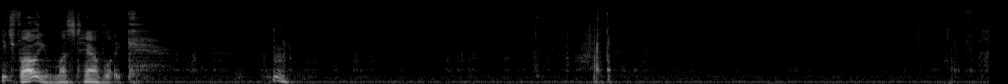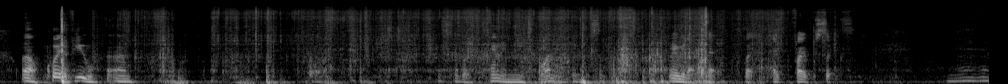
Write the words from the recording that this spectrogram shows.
each volume must have like hmm, well, quite a few. Um, let's like 10 in each one, I think, or something. Maybe not 10, but like 5 or 6. Yeah.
